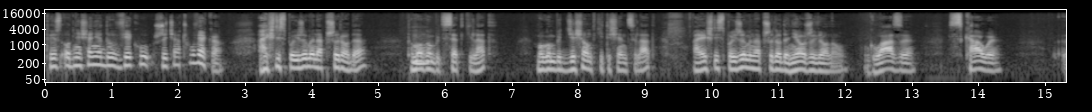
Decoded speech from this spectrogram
to jest odniesienie do wieku życia człowieka. A jeśli spojrzymy na przyrodę, to mogą być setki lat, mogą być dziesiątki tysięcy lat, a jeśli spojrzymy na przyrodę nieożywioną, głazy, skały, yy,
